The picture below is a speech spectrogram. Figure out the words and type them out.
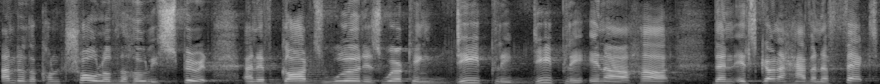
under the control of the Holy Spirit, and if God's word is working deeply, deeply in our heart, then it's going to have an effect.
